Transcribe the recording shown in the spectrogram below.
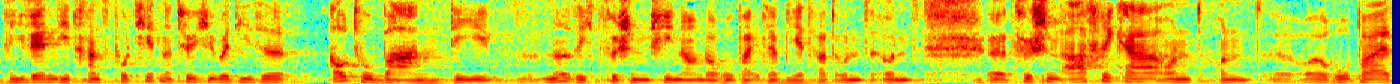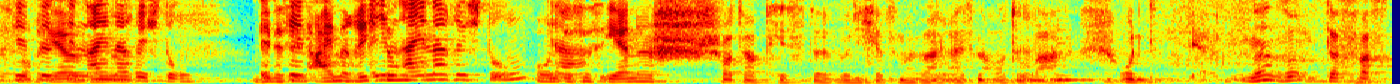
Wie werden die transportiert? Natürlich über diese Autobahn, die ne, sich zwischen China und Europa etabliert hat und, und äh, zwischen Afrika und, und äh, Europa ist geht noch eher in so eine Richtung. Geht es in eine Richtung? In eine Richtung. Und ja. es ist eher eine Schotterpiste, würde ich jetzt mal sagen, als eine Autobahn. Mhm. Und ne, so das, was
